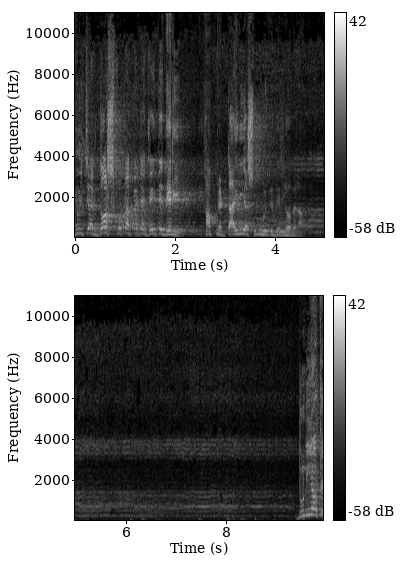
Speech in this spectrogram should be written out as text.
দুই চার দশ ফোঁটা পেটে যেতে দেরি, আপনার ডায়রিয়া শুরু হইতে দেরি হবে না। দুনিয়াতে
